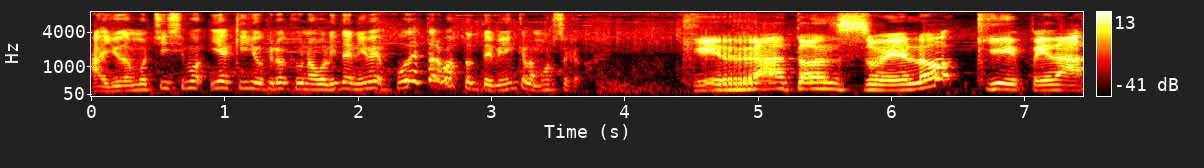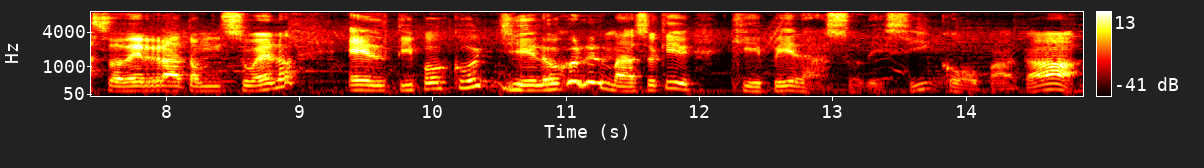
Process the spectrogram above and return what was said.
ayuda muchísimo. Y aquí yo creo que una bolita de nieve puede estar bastante bien, que a lo mejor se... ¡Qué ratonzuelo! ¡Qué pedazo de ratonzuelo! El tipo con hielo con el mazo. Qué, qué pedazo de psicópata.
